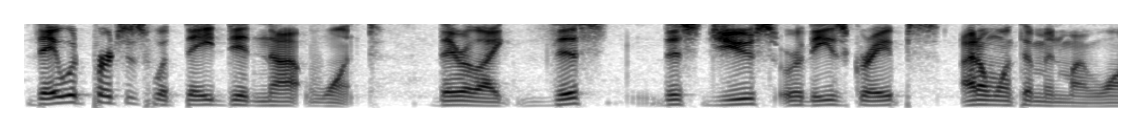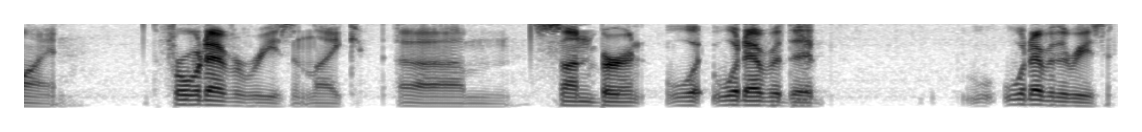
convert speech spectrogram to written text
They would purchase what they did not want. They were like, this this juice or these grapes, I don't want them in my wine for whatever reason, like um, sunburnt, wh- whatever the whatever the reason.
